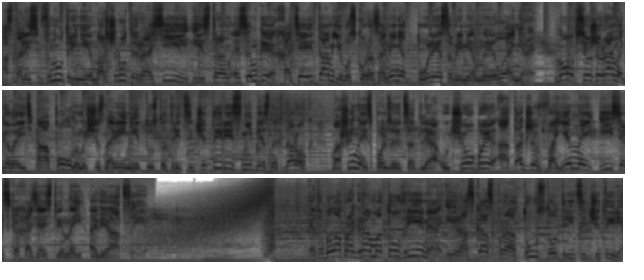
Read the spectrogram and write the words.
Остались внутренние маршруты России и стран СНГ, хотя и там его скоро заменят более современные лайнеры. Но все же рано говорить о полном исчезновении Ту-134 с небесных дорог. Машина используется для учебы, а также в военной и сельскохозяйственной авиации. Это была программа «То время» и рассказ про Ту-134.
